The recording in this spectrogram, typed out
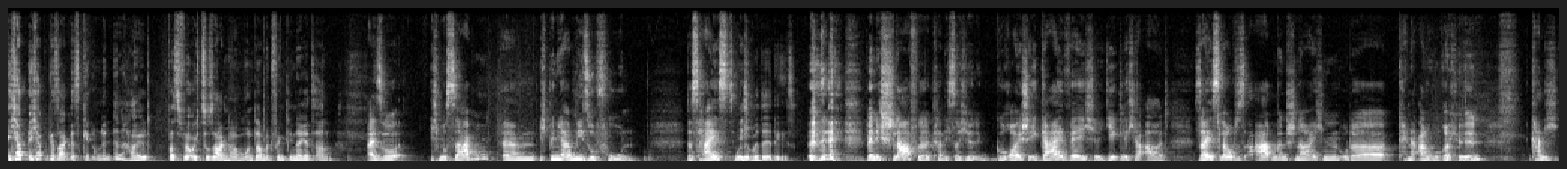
ich habe ich hab gesagt, es geht um den Inhalt, was wir euch zu sagen haben. Und damit fängt Lina jetzt an. Also, ich muss sagen, ähm, ich bin ja misophon. Das heißt, ich, wenn ich schlafe, kann ich solche Geräusche, egal welche, jeglicher Art, sei es lautes Atmen, Schnarchen oder, keine Ahnung, Röcheln, kann ich,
